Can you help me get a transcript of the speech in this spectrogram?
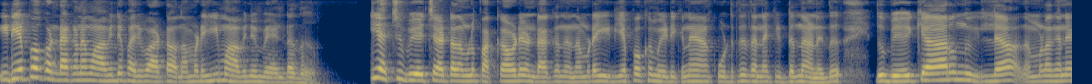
ഇടിയപ്പമൊക്കെ ഉണ്ടാക്കണ മാവിന്റെ പരിപാട്ടോ നമ്മുടെ ഈ മാവിനും വേണ്ടത്? ഈ അച്ച് ഉപയോഗിച്ചാട്ടോ നമ്മൾ പക്കാവട ഉണ്ടാക്കുന്നത് നമ്മുടെ ഇടിയപ്പമൊക്കെ മേടിക്കണ ആ കൂട്ടത്തിൽ തന്നെ കിട്ടുന്നതാണിത്. ഇത് ഉപയോഗിക്കാറൊന്നും ഇല്ല നമ്മളങ്ങനെ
